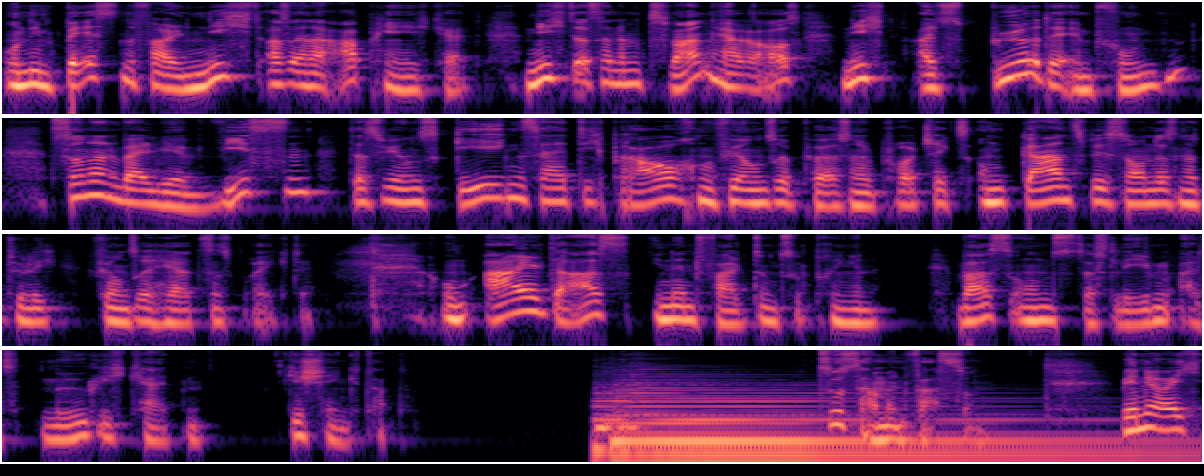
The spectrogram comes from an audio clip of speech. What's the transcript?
Und im besten Fall nicht aus einer Abhängigkeit, nicht aus einem Zwang heraus, nicht als Bürde empfunden, sondern weil wir wissen, dass wir uns gegenseitig brauchen für unsere Personal Projects und ganz besonders natürlich für unsere Herzensprojekte. Um all das in Entfaltung zu bringen, was uns das Leben als Möglichkeiten geschenkt hat. Zusammenfassung. Wenn ihr euch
